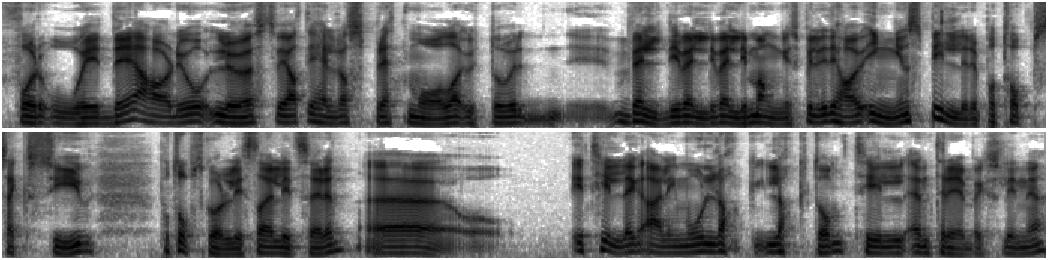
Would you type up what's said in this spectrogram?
for OID har de jo løst ved at de heller har spredt måla utover veldig veldig, veldig mange spillere. De har jo ingen spillere på topp 6-7 på toppskårerlista i Eliteserien. Uh, I tillegg Erling Moe lagt, lagt om til en trebekslinje.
